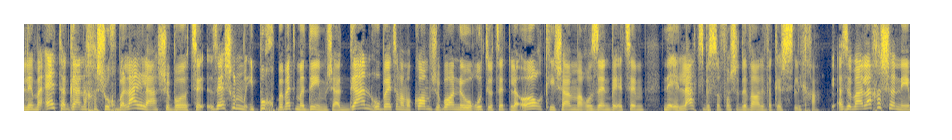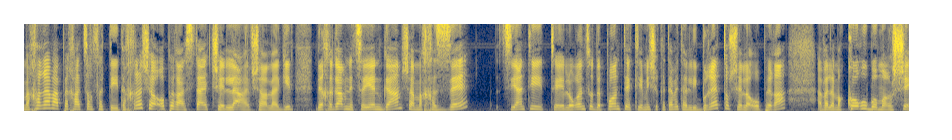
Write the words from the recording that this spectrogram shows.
למעט הגן החשוך בלילה, שבו יוצא... זה יש שם היפוך באמת מדהים, שהגן הוא בעצם המקום שבו הנאורות יוצאת לאור, כי שם הרוזן בעצם נאלץ בסופו של דבר לבקש סליחה. אז במהלך השנים, אחרי המהפכה הצרפתית, אחרי שהאופרה עשתה את שלה, אפשר להגיד, דרך אגב נציין גם שהמחזה ציינתי את אה, לורנצו דה פונטה כמי שכתב את הליברטו של האופרה, אבל המקור הוא בו מרשה,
